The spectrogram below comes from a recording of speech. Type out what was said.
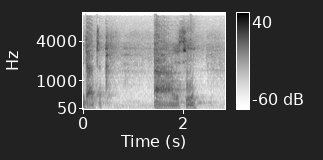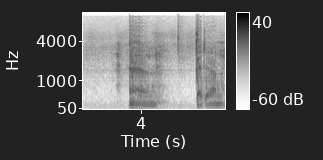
that uh, you see um, that um,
